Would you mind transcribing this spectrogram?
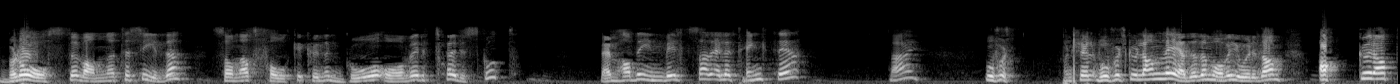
blåste vannet til side, sånn at folket kunne gå over tørrskodd. Hvem hadde innbilt seg eller tenkt det? Nei. Hvorfor, hvorfor skulle han lede dem over Jordan akkurat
